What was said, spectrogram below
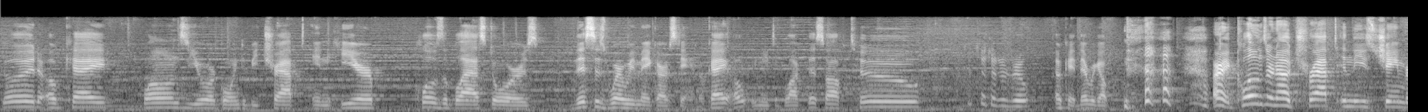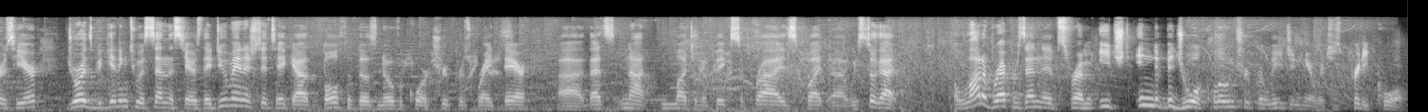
Good, okay. Clones, you are going to be trapped in here. Close the blast doors. This is where we make our stand, okay? Oh, we need to block this off too. Okay, there we go. Alright, clones are now trapped in these chambers here. Droids beginning to ascend the stairs. They do manage to take out both of those Nova Corps troopers right there. Uh, that's not much of a big surprise, but uh, we still got a lot of representatives from each individual clone trooper legion here, which is pretty cool.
